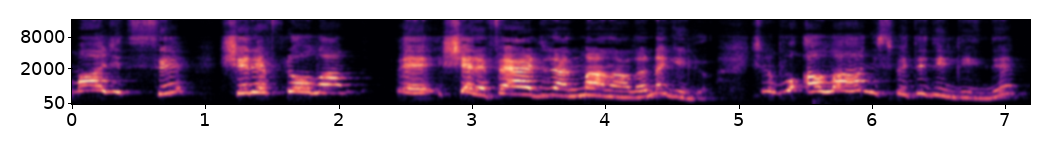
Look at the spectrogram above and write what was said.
Macit ise şerefli olan ve şerefe erdiren manalarına geliyor. Şimdi bu Allah'a nispet edildiğinde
